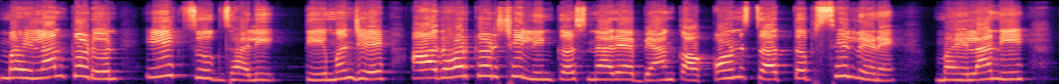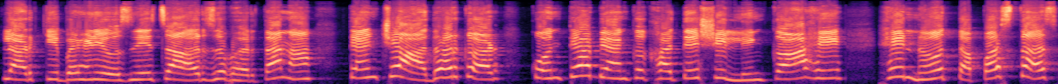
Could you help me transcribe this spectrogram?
महिलांकडून एक चूक झाली. ती म्हणजे आधार कार्डशी लिंक असणाऱ्या बँक अकाउंटचा तपशील देणे. महिलांनी लाडकी बहीण योजनेचा अर्ज भरताना त्यांचे आधार कार्ड कोणत्या बँक खात्याशी लिंक आहे हे न तपासताच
